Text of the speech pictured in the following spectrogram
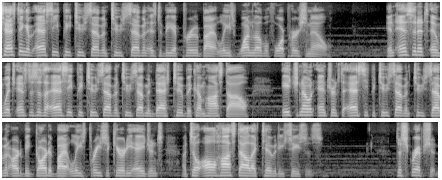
Testing of SCP-2727 is to be approved by at least one Level 4 personnel. In incidents in which instances of SCP-2727-2 become hostile, each known entrance to SCP-2727 are to be guarded by at least three security agents until all hostile activity ceases. Description:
